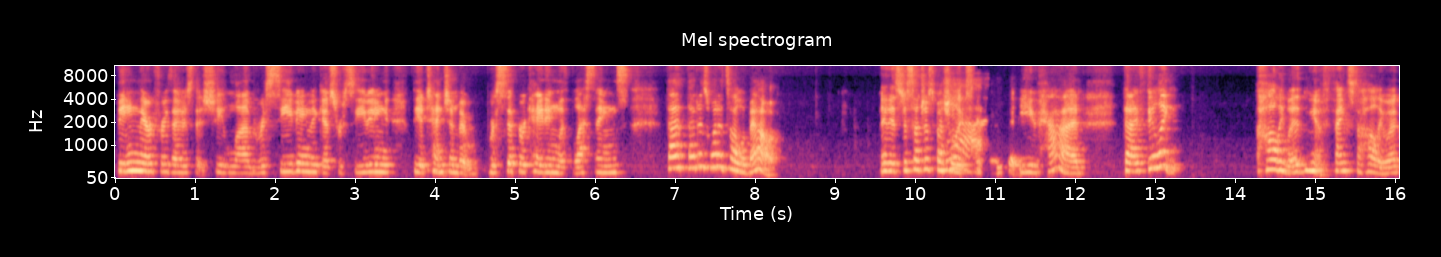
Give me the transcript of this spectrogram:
being there for those that she loved, receiving the gifts, receiving the attention, but reciprocating with blessings that that is what it's all about and it's just such a special yeah. experience that you had that i feel like hollywood you know thanks to hollywood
